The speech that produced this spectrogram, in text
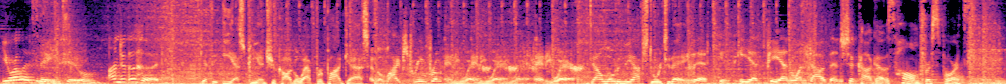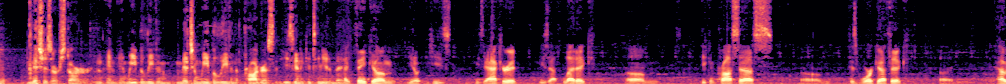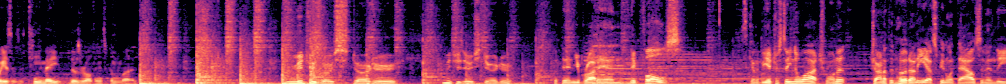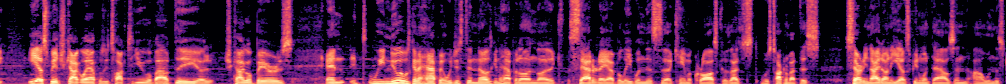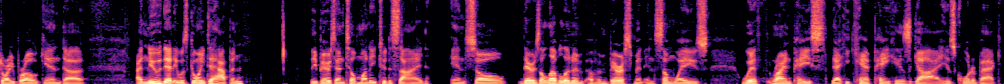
you're listening to Under the Hood. Get the ESPN Chicago app for podcasts and the live stream from anywhere. Anywhere. Anywhere. Download in the App Store today. This is ESPN 1000, Chicago's home for sports. Mitch is our starter, and, and, and, we believe in Mitch, and we believe in the progress that he's going to continue to make. I think um, you know he's he's accurate, he's athletic, um, he can process, um, his work ethic. Uh, how he is as a teammate. Those are all things that come to mind. Mitch is our starter. Mitch is our starter. But then you brought in Nick Foles. It's going to be interesting to watch, won't it? Jonathan Hood on ESPN 1000 and the ESPN Chicago app as we talked to you about the uh, Chicago Bears. And it, we knew it was going to happen. We just didn't know it was going to happen on like Saturday, I believe, when this uh, came across because I was talking about this Saturday night on ESPN 1000 uh, when the story broke, and uh, I knew that it was going to happen. The Bears had until Monday to decide, and so there's a level of, of embarrassment in some ways with Ryan Pace that he can't pay his guy, his quarterback,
